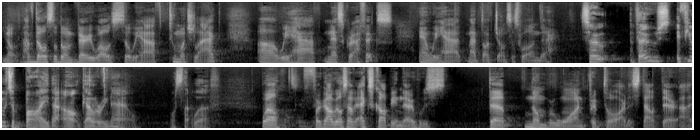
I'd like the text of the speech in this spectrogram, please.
you know have also done very well. So we have Too Much Lag, uh, we have Nest Graphics, and we had Mad Dog Jones as well in there. So those, if you were to buy that art gallery now, what's that worth? Well, forgot we also have XCOPY in there, who's the number one crypto artist out there. Uh,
